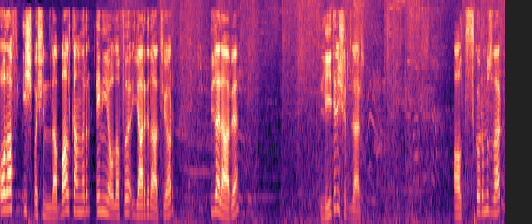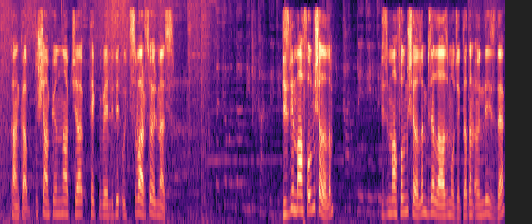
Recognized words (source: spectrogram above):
Olaf iş başında. Balkanların en iyi Olaf'ı yargı dağıtıyor. Güzel abi. Lead'i düşürdüler. 6 skorumuz var. Kanka bu şampiyonun ne yapacağı pek bir belli değil. Ultisi varsa ölmez. Biz bir mahvolmuş alalım. Biz mahvolmuş alalım. Bize lazım olacak. Zaten öndeyiz de.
